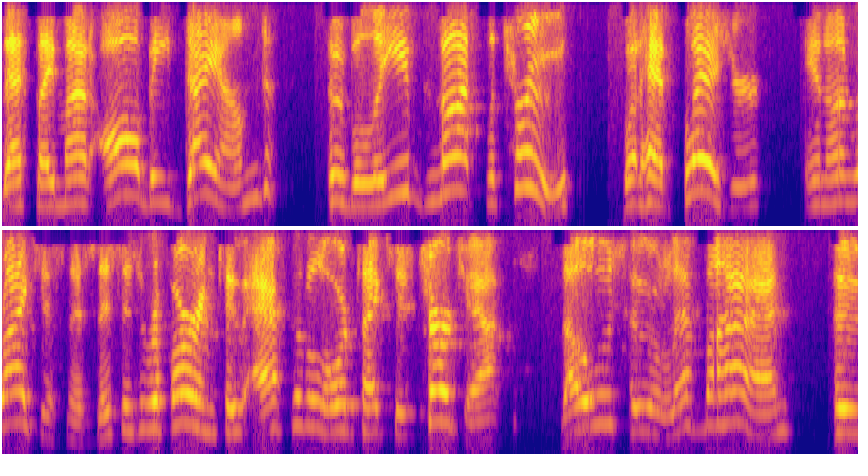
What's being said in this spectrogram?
that they might all be damned who believed not the truth, but had pleasure in unrighteousness. This is referring to after the Lord takes his church out, those who are left behind who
